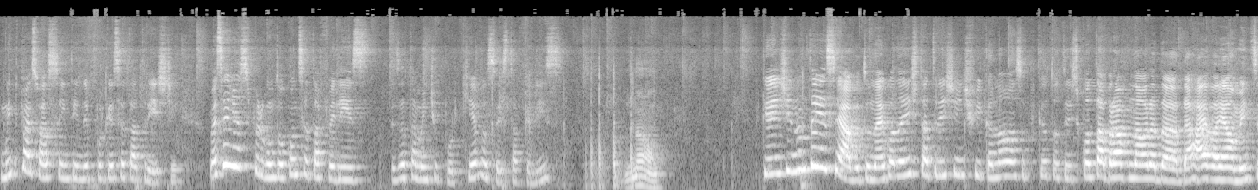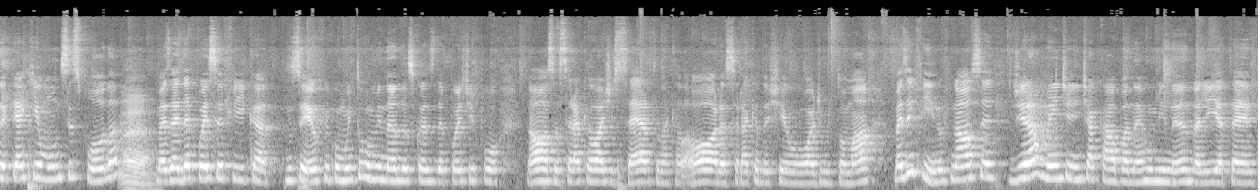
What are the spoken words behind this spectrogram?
muito mais fácil você entender por que você tá triste. Mas você já se perguntou quando você tá feliz, exatamente o porquê você está feliz? Não. Porque a gente não tem esse hábito, né? Quando a gente tá triste, a gente fica, nossa, por que eu tô triste? Quando tá bravo na hora da, da raiva, realmente você quer que o mundo se exploda. É. Mas aí depois você fica, não sei, eu fico muito ruminando as coisas depois, tipo, nossa, será que eu agi certo naquela hora? Será que eu deixei o ódio me tomar? Mas enfim, no final você, geralmente a gente acaba, né, ruminando ali até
